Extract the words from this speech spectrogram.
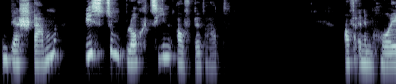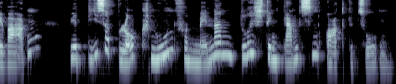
und der Stamm bis zum Blochziehen aufbewahrt. Auf einem Heuwagen wird dieser Block nun von Männern durch den ganzen Ort gezogen.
